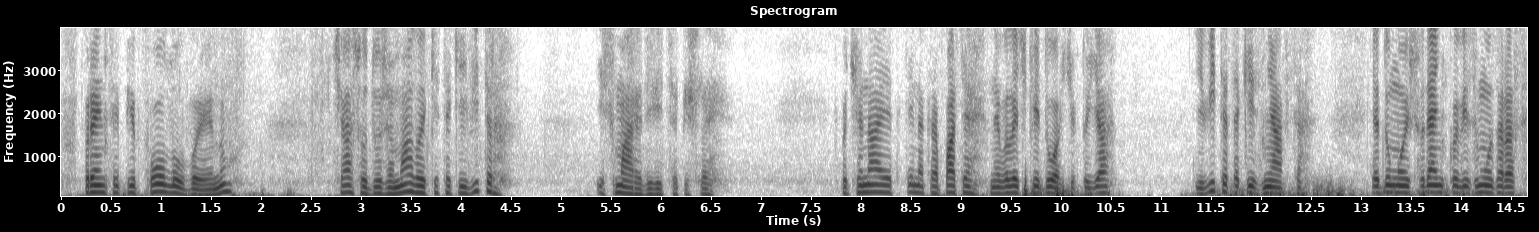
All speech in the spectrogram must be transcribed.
в принципі, половину. Часу дуже мало, якийсь такий вітер. І хмари, дивіться, пішли. Починає такий накрапати невеличкий дощик, то я і вітер такий знявся. Я думаю, швиденько візьму зараз,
